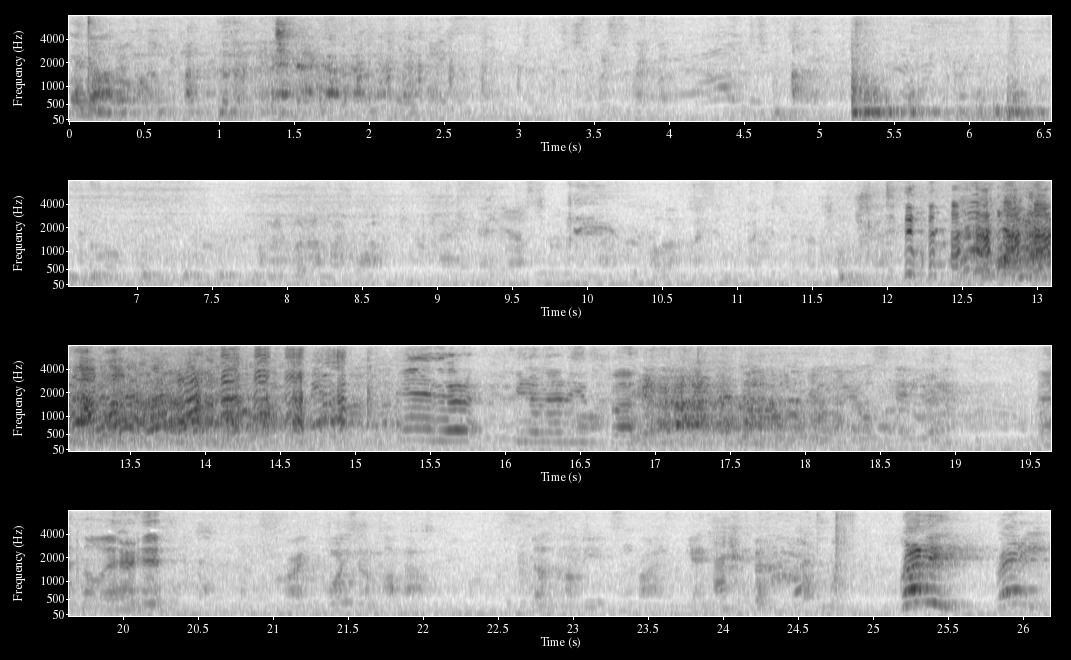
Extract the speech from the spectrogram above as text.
I got it. Just push the red button. I'm gonna put it on my wall. Hold on. It'll steady hand. That's hilarious. All right, the coin's gonna pop out. Doesn't, I'll be surprised. Ready? Ready.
